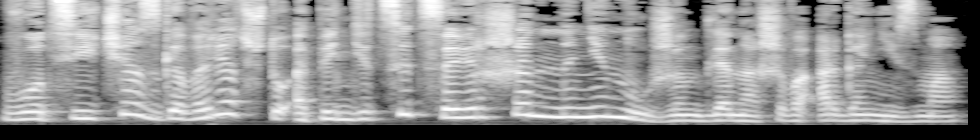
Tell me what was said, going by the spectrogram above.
«Вот сейчас говорят, что аппендицит совершенно не нужен для нашего организма.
